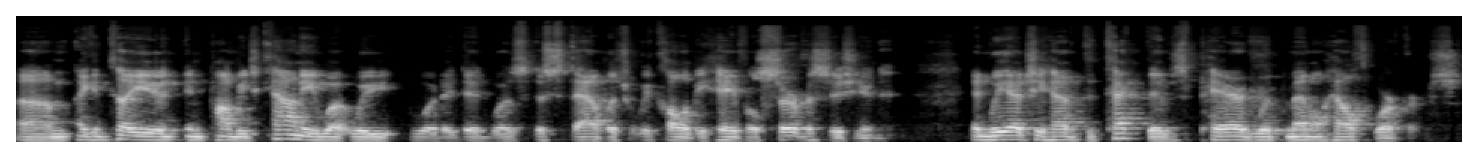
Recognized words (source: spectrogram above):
Um, I can tell you in, Palm Beach County, what we what I did was establish what we call a behavioral services unit, and we actually have detectives paired with mental health workers.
